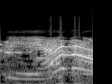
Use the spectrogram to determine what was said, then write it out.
别闹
